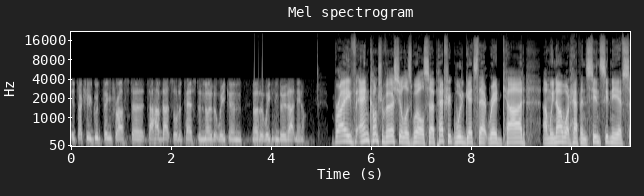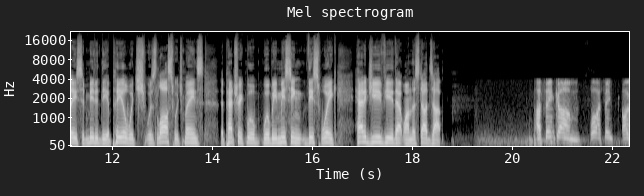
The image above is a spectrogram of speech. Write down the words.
it's actually a good thing for us to to have that sort of test and know that we can know that we can do that now. Brave and controversial as well. So Patrick Wood gets that red card. Um, we know what happened since Sydney FC submitted the appeal, which was lost, which means that Patrick will will be missing this week. How did you view that one? The studs up. I think, um, well, I think I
